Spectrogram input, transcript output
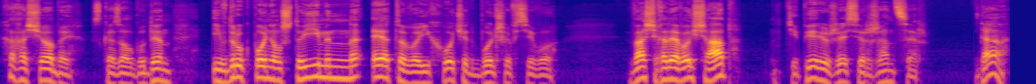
«Хорошо бы», — сказал Гуден, и вдруг понял, что именно этого и хочет больше всего. «Ваш рядовой шап?» «Теперь уже сержант, сэр». «Да.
